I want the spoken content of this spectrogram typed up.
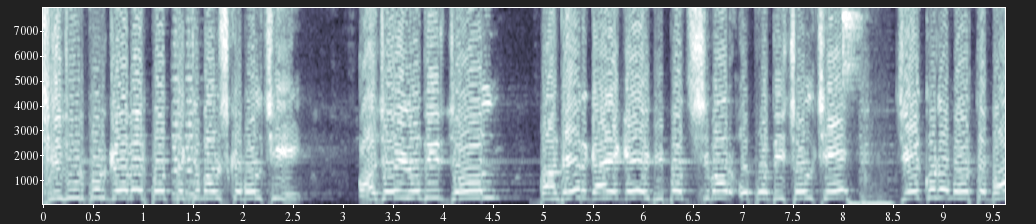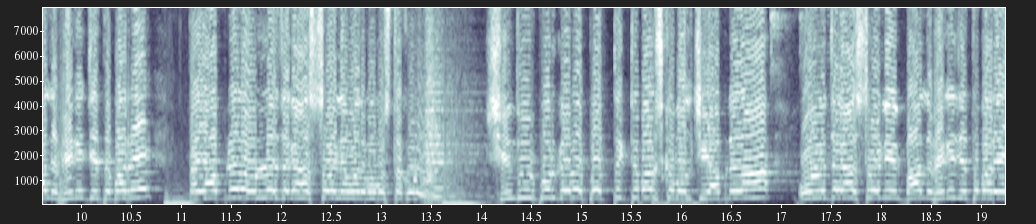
সিঁদুরপুর গ্রামের প্রত্যেকটি মানুষকে বলছি, অজয় নদীর জল বাঁধের গায়ে গায়ে বিপদ সীমার দিয়ে চলছে। যে কোনো মুহূর্তে বাঁধ ভেঙে যেতে পারে তাই আপনারা অন্য জায়গায় আশ্রয় নেওয়ার ব্যবস্থা করুন। সিন্দুরপুর গ্রামের প্রত্যেকটা মানুষকে বলছি, আপনারা অন্য জায়গায় আশ্রয় নিন, বাঁধ ভেঙে যেতে পারে।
